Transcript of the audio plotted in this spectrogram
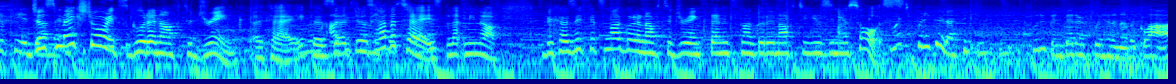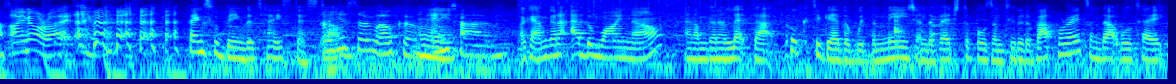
okay. just Just make sure it's good enough to drink, okay? Because I uh, just have a taste. Let me know. Because if it's not good enough to drink, then it's not good enough to use in your sauce. It's pretty good. I think would have been better if we had another glass. I know, right? Thanks for being the taste tester. Oh, you're so welcome. Mm. Anytime. Okay, I'm gonna add the wine now, and I'm gonna let that cook together with the meat and the vegetables until it evaporates, and that will take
